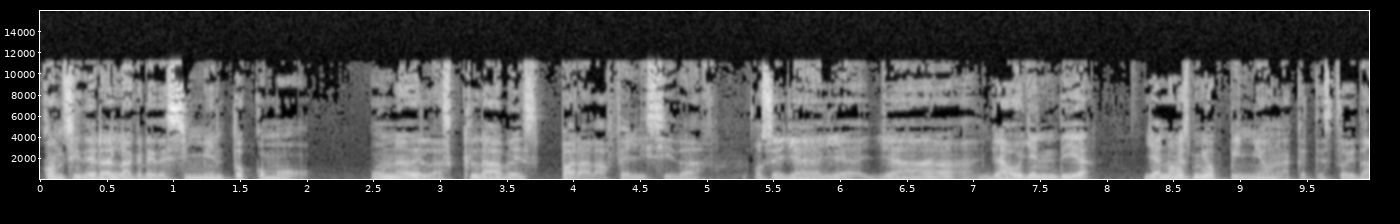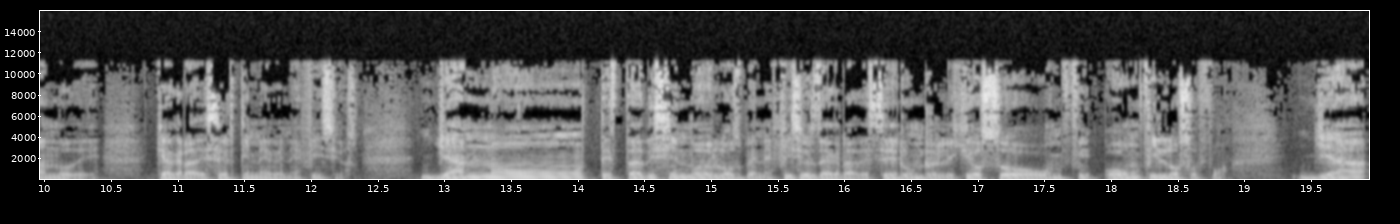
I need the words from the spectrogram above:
considera el agradecimiento como una de las claves para la felicidad. O sea, ya, ya, ya, ya hoy en día Ya no es mi opinión la que te estoy dando de que agradecer tiene beneficios. Ya no te está diciendo los beneficios de agradecer un religioso o un, un filósofo. Ya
